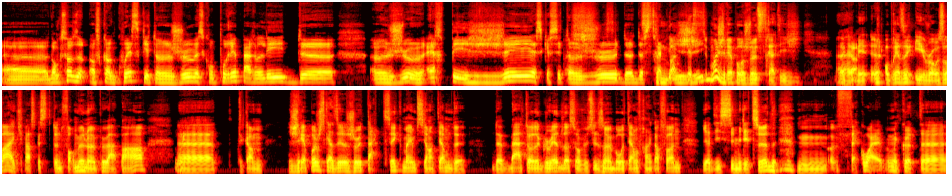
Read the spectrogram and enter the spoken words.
Euh, donc, Sons of Conquest, qui est un jeu, est-ce qu'on pourrait parler de un jeu, un RPG? Est-ce que c'est un jeu de, de stratégie? Moi, j'irais pour jeu de stratégie. Euh, mais on pourrait dire Heroes-like, parce que c'est une formule un peu à part. Oui. Euh, c'est comme, j'irais pas jusqu'à dire jeu tactique, même si en termes de de battle grid, là, si on veut utiliser un beau terme francophone, il y a des similitudes. Hum, fait quoi? Mais écoute, euh,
